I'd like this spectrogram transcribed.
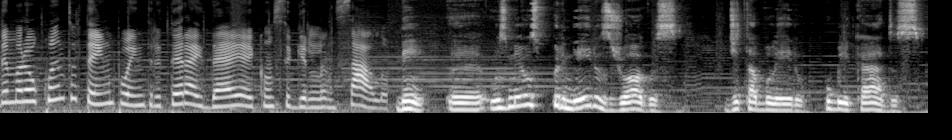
Demorou quanto tempo entre ter a ideia e conseguir lançá-lo? Bem, uh, os meus primeiros jogos de tabuleiro publicados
